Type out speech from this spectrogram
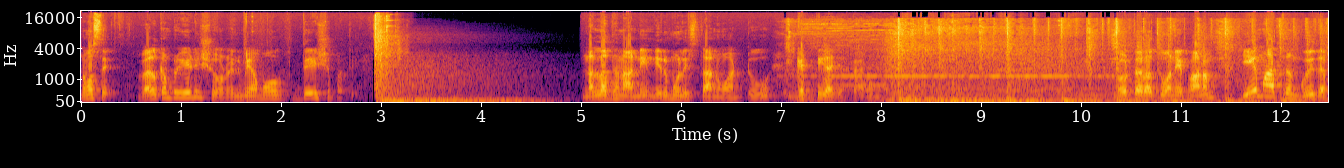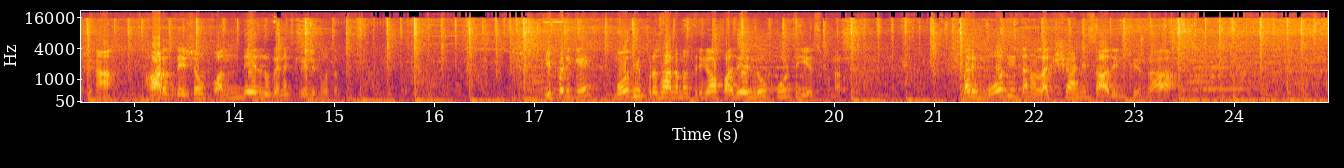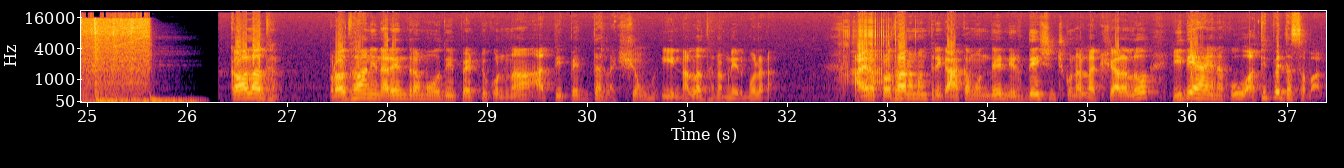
నమస్తే welcome to AD show నేను మీ అమోఘ్ దేశపతి. నల్లధనాన్ని నిర్మూలిస్తాను అంటూ గట్టిగా చెప్పారు. నోట్ల రద్దు అనే బాణం ఏమాత్రం గురి తప్పినా భారతదేశం వందేళ్ళు వెనక్కి వెళ్ళిపోతుంది. ఇప్పటికే మోదీ ప్రధానమంత్రిగా పదేళ్ళు పూర్తి చేసుకున్నారు. మరి మోదీ తన లక్ష్యాన్ని సాధించిర్రా? కాలాధన్. ప్రధాని నరేంద్ర మోదీ పెట్టుకున్న అతిపెద్ద లక్ష్యం ఈ నల్లధనం నిర్మూలన. ఆయన ప్రధానమంత్రి కాకముందే నిర్దేశించుకున్న లక్ష్యాలలో ఇదే ఆయనకు అతిపెద్ద సవాల్.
